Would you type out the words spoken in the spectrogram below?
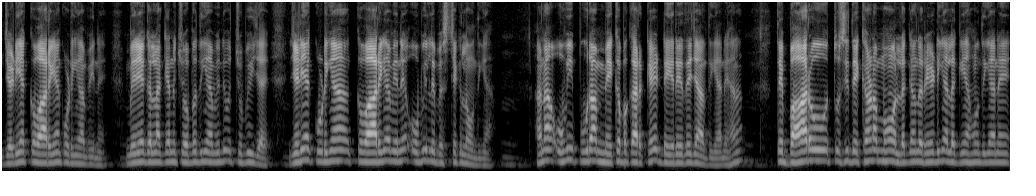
ਜਿਹੜੀਆਂ ਕੁਵਾਰੀਆਂ ਕੁੜੀਆਂ ਵੀ ਨੇ ਮੇਰੀਆਂ ਗੱਲਾਂ ਕਿਹਨੂੰ ਚੁੱਭਦੀਆਂ ਵੀ ਨੇ ਉਹ ਚੁੱਭੀ ਜਾਏ ਜਿਹੜੀਆਂ ਕੁੜੀਆਂ ਕੁਵਾਰੀਆਂ ਵੀ ਨੇ ਉਹ ਵੀ ਲਿਪਸਟਿਕ ਲਾਉਂਦੀਆਂ ਹਨਾ ਉਹ ਵੀ ਪੂਰਾ ਮੇਕਅਪ ਕਰਕੇ ਡੇਰੇ ਤੇ ਜਾਂਦੀਆਂ ਨੇ ਹਨਾ। ਤੇ ਬਾਹਰ ਉਹ ਤੁਸੀਂ ਦੇਖਿਆ ਹੋਣਾ ਮਾਹੌਲ ਲੱਗਿਆ ਹੁੰਦਾ ਰੇੜੀਆਂ ਲੱਗੀਆਂ ਹੁੰਦੀਆਂ ਨੇ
